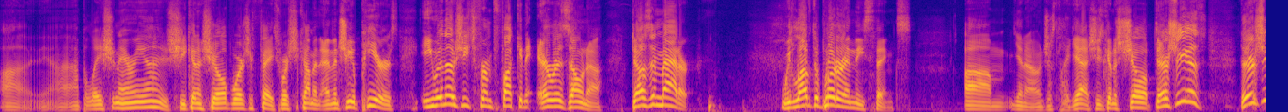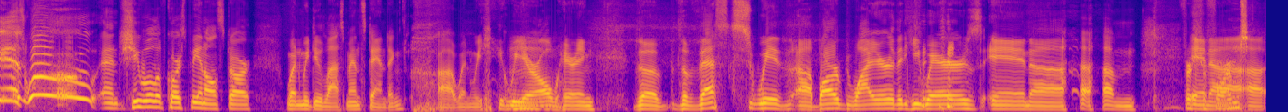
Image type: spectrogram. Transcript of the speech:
uh, Appalachian area. Is she gonna show up? Where's her face? Where's she coming? And then she appears, even though she's from fucking Arizona. Doesn't matter. We love to put her in these things. Um, you know, just like yeah, she's gonna show up. There she is. There she is. Woo! And she will, of course, be an all star when we do Last Man Standing. Uh, when we we are all wearing the the vests with uh, barbed wire that he wears in uh, um, First in, Reformed. Uh,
